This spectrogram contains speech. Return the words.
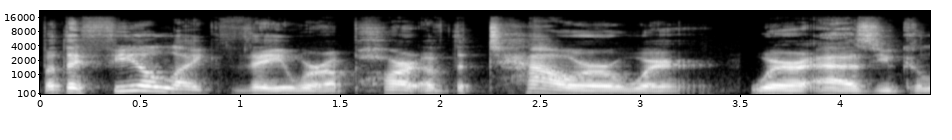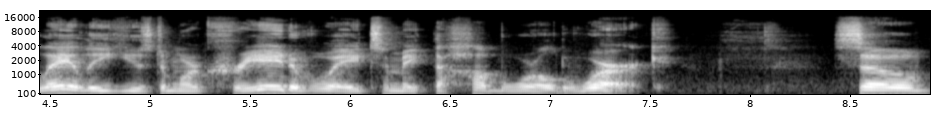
but they feel like they were a part of the tower where whereas Yooka-Laylee used a more creative way to make the hub world work. So,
